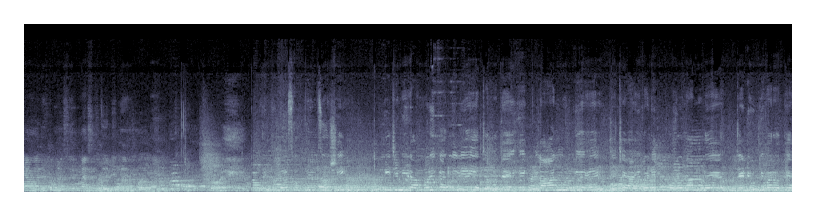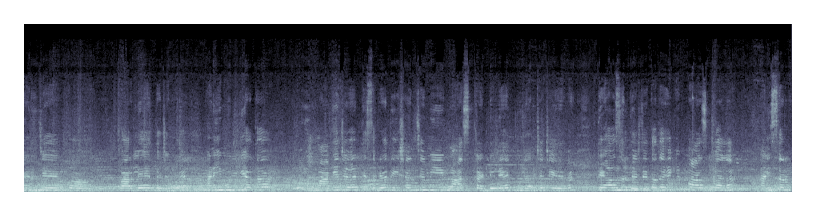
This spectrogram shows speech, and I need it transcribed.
यामध्ये मेसेज मेसेज दिलेला आहे स्वप्नील जोशी ही जी मी रांगोळी काढलेली आहे याच्यामध्ये एक लहान मुलगी आहे जिचे आईवडील कोरोनामुळे जे ड्युटीवर होते आणि जे अ, वारले आहेत त्याच्यामुळे आणि ही मुलगी आता मागे जे आहेत ते सगळ्या देशांचे मी मास्क काढलेले आहेत मुलांच्या चेहऱ्यावर ते हा संदेश देतात आहे की मास्क घाला आणि सर्व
